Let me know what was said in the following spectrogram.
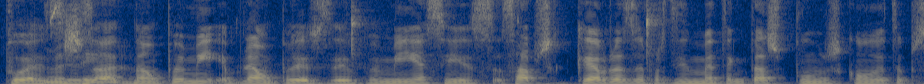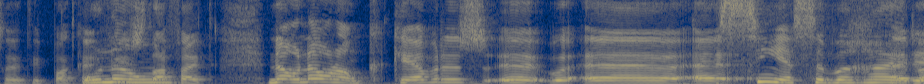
Pois, Imagina. exato. Não, para mim, não, pois, para mim é assim, sabes que quebras a partir do momento em que estás puns com outra pessoa, tipo, ok, não. está feito. Não, não, não, que quebras uh, uh, uh, Sim, essa barreira.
